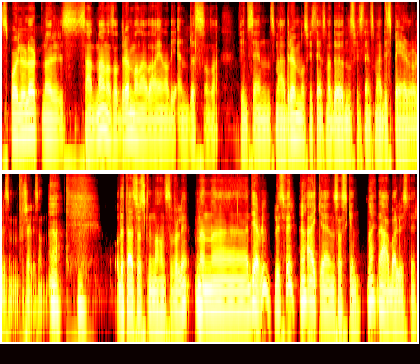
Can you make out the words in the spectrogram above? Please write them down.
spoiler alert, når Sandman, altså Drøm, han er jo da en av de endless. Altså, fins en som er drøm, og så fins det en som er døden, og så fins det en som er despair, og liksom forskjellig sånn. Ja. Og dette er søsknene hans, selvfølgelig. Men uh, djevelen, Lucifer, Ja. er ikke en søsken. Nei. Det er bare Lucifer.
